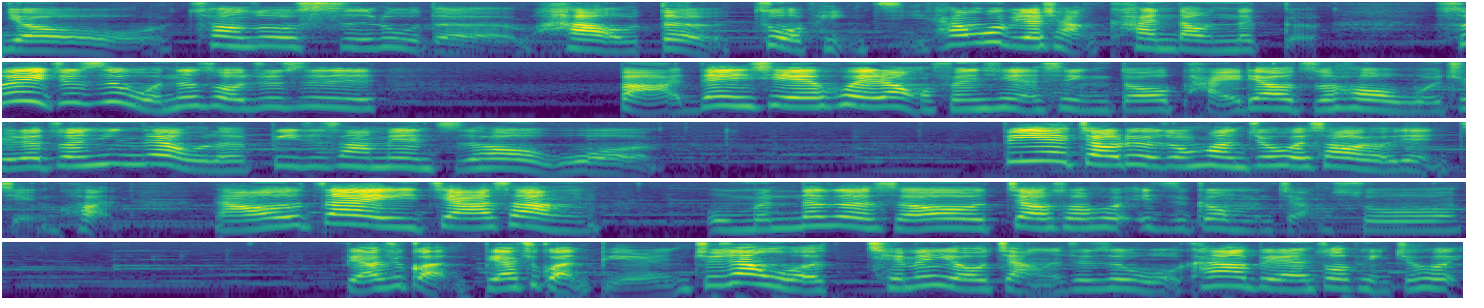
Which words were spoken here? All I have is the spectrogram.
有创作思路的好的作品集，他们会比较想看到那个，所以就是我那时候就是把那些会让我分心的事情都排掉之后，我觉得专心在我的毕制上面之后，我毕业焦虑的状况就会稍微有点减缓。然后再加上我们那个时候教授会一直跟我们讲说，不要去管，不要去管别人。就像我前面有讲的，就是我看到别人作品就会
